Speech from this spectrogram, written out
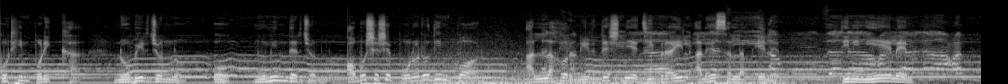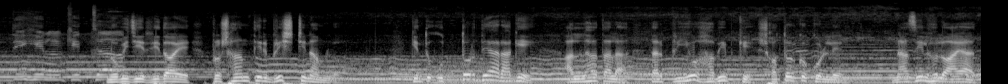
কঠিন পরীক্ষা নবীর জন্য ও মুমিনদের জন্য। অবশেষে পনেরো দিন পর আল্লাহর নির্দেশ নিয়ে জিব্রাইল আলহাম এলেন। তিনি নিয়ে এলেন। নবীজির হৃদয়ে প্রশান্তির বৃষ্টি নামল। কিন্তু উত্তর দেওয়ার আগে আল্লাহ তালা তার প্রিয় হাবিবকে সতর্ক করলেন। নাজিল হলো আয়াত।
